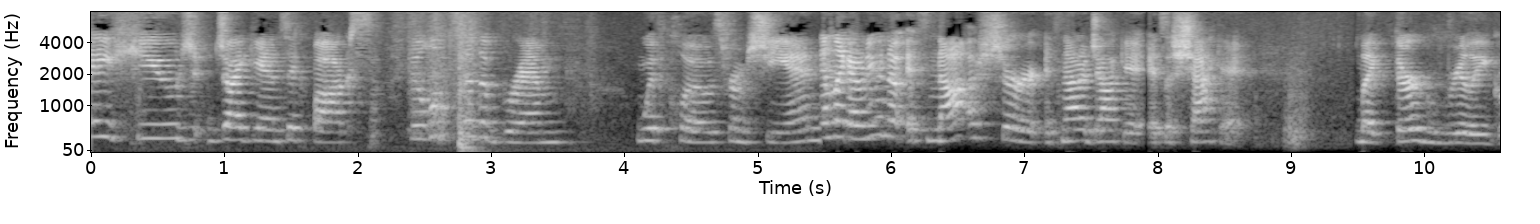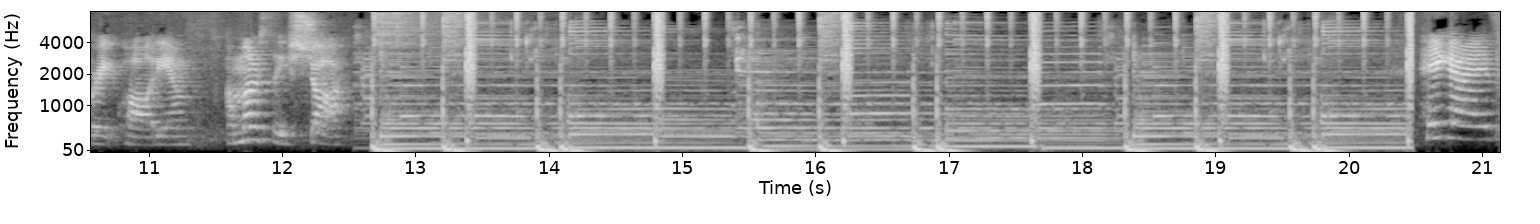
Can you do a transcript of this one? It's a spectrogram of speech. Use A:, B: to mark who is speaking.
A: a huge, gigantic box filled to the brim with clothes from Shein. And like, I don't even know, it's not a shirt, it's not a jacket, it's a shacket. Like, they're really great quality. I'm, I'm honestly shocked.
